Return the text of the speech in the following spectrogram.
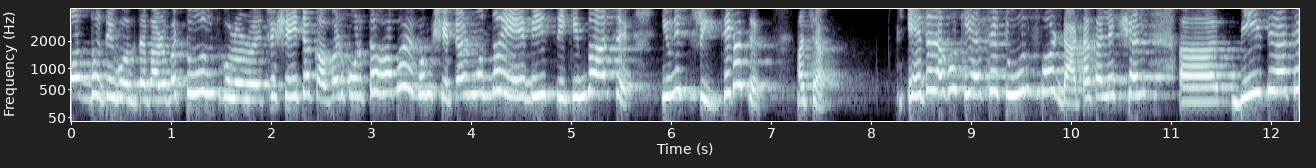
পদ্ধতি বলতে পারো বা টুলসগুলো রয়েছে, সেইটা কভার করতে হবে এবং সেটার মধ্যে এ বি সি কিন্তু আছে। ইউনিট থ্রি ঠিক আছে? আচ্ছা এতে দেখো কি আছে? টুলস ফর ডাটা কালেকশন বিতে আছে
